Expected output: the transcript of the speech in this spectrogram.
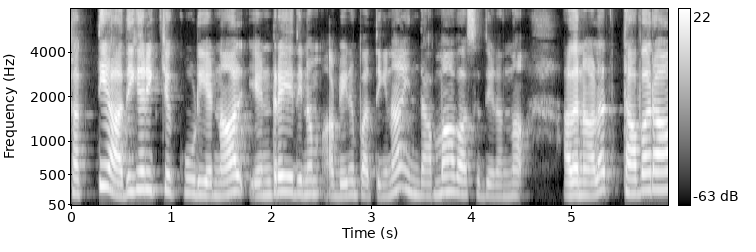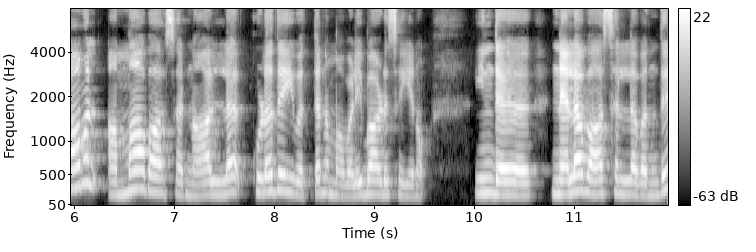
சக்தி அதிகரிக்கக்கூடிய நாள் என்றைய தினம் அப்படின்னு பார்த்தீங்கன்னா இந்த அமாவாசை தினம்தான். அதனால் தவறாமல் அமாவாசை நாளில் குலதெய்வத்தை நம்ம வழிபாடு செய்யணும். இந்த நில வாசலில் வந்து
